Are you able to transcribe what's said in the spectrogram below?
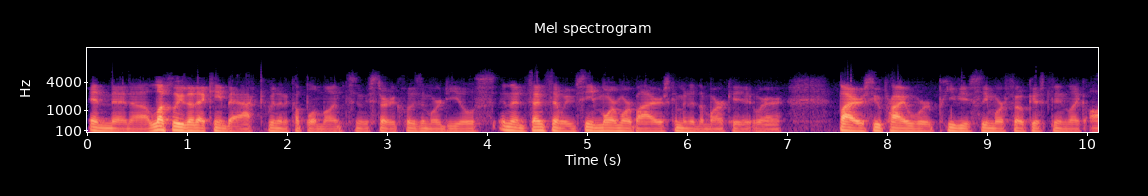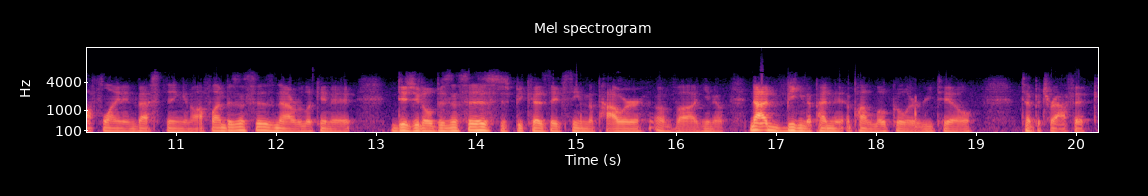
and then uh, luckily though that came back within a couple of months and we started closing more deals. And then since then we've seen more and more buyers come into the market where buyers who probably were previously more focused in like offline investing and offline businesses now we're looking at digital businesses just because they've seen the power of uh, you know not being dependent upon local or retail type of traffic.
